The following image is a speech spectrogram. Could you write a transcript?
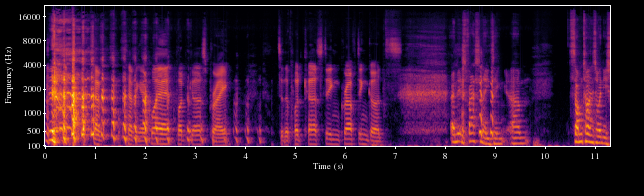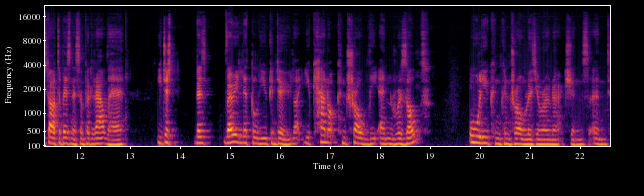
Have, having a quiet podcast, pray to the podcasting, crafting gods. And it's fascinating. Um, sometimes when you start a business and put it out there, you just there's very little you can do. Like you cannot control the end result. All you can control is your own actions. And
